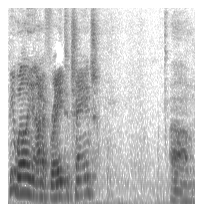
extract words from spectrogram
be willing and unafraid to change. Um,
